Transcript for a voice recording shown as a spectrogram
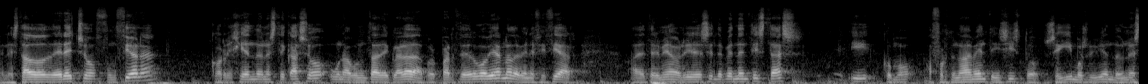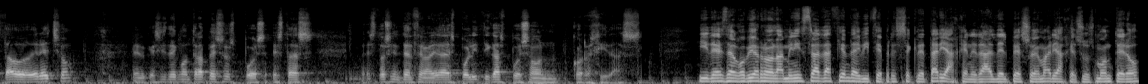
El Estado de Derecho funciona, corrigiendo en este caso una voluntad declarada por parte del Gobierno de beneficiar a determinados líderes independentistas y como afortunadamente, insisto, seguimos viviendo en un Estado de Derecho en el que existen contrapesos, pues estas, estas intencionalidades políticas pues son corregidas. Y desde el Gobierno, la ministra de Hacienda y vicesecretaria general del PSOE, María Jesús Montero,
